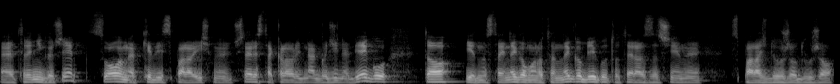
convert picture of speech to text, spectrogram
e, treningu. Czyli jak słowem, jak kiedyś spalaliśmy 400 kalorii na godzinę biegu, to jednostajnego, monotonnego biegu, to teraz zaczniemy spalać dużo, dużo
